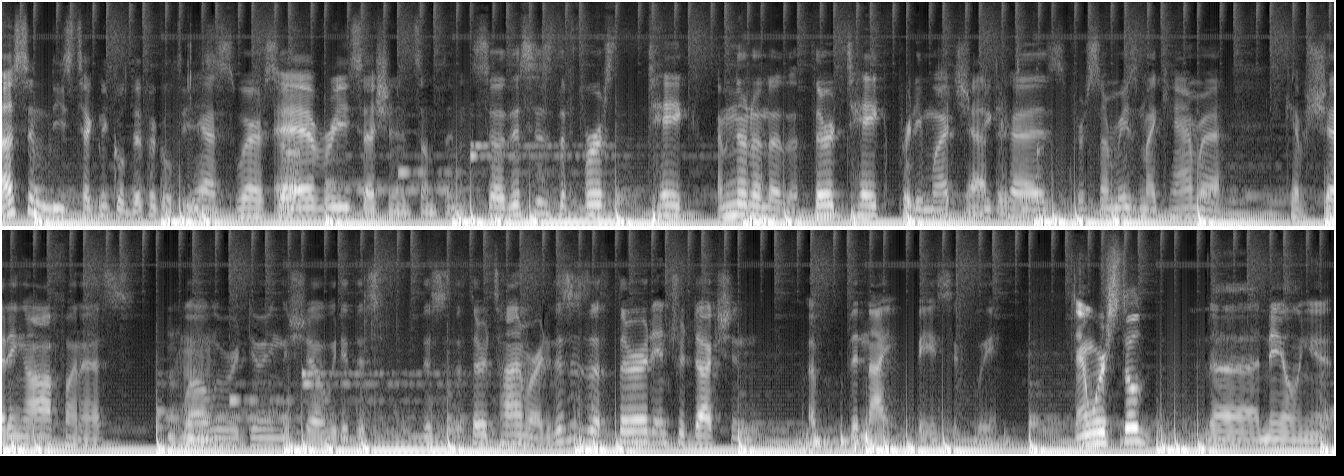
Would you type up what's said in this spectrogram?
us and these technical difficulties. Yeah, I swear. So, Every session it's something. so this is the first take. Um, no, no, no, the third take, pretty much, Yeah, because for some reason my camera kept shutting off on us while Mhm. we were doing the show. We did this. This is the third time already. This is the third introduction of the night, basically. And we're still uh, nailing it.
